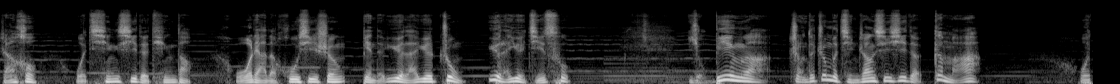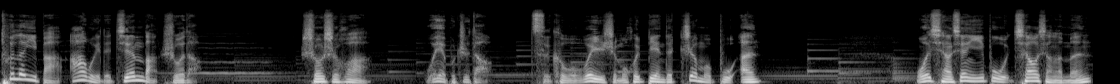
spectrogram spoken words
然后我清晰的听到。我俩的呼吸声变得越来越重，越来越急促。有病啊！整得这么紧张兮兮的，干嘛？我推了一把阿伟的肩膀，说道：“说实话，我也不知道，此刻我为什么会变得这么不安。”我抢先一步敲响了门，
